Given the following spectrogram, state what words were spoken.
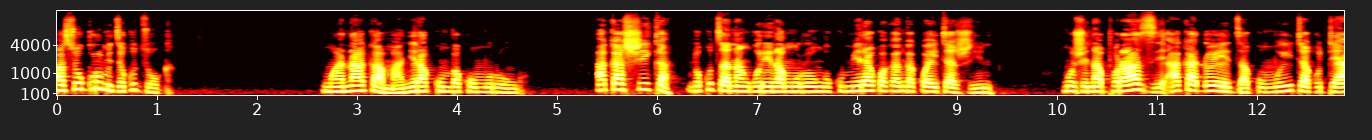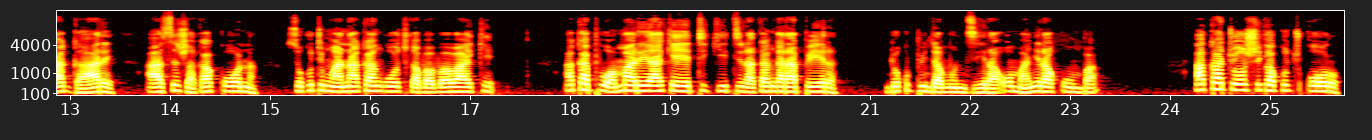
asi ukurumidze kudzoka. Mwana akamhanyira kumba kwomurungu akasvika ndokutsanangurira murungu kumira kwakanga kwaita zvinhu. Muzvinapurazi akadoedza kumuita kuti agare asi zvakakona sokuti mwana akanga otya baba vake. Akapiwa mari yake yetikiti rakanga rapera ndokupinda munzira omhanyira kumba. Akati osvika kuchikoro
